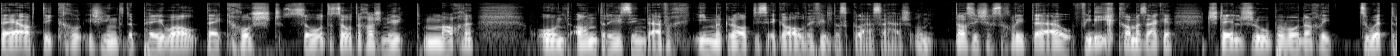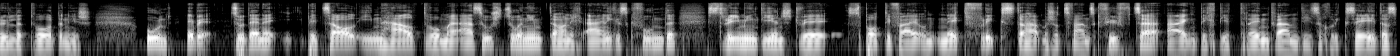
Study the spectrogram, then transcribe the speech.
der Artikel ist hinter der Paywall, der kostet so oder so, da kannst du nichts machen und andere sind einfach immer gratis, egal wie viel du gelesen hast. Und das ist so ein bisschen auch, vielleicht kann man sagen, die Stellschraube, die noch ein bisschen zugetrüllt worden ist. Und eben zu diesen Bezahlinhalten, die man auch sonst zunimmt, da habe ich einiges gefunden. Streamingdienste wie Spotify und Netflix, da hat man schon 2015 eigentlich die Trendwende so ein bisschen gesehen, dass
